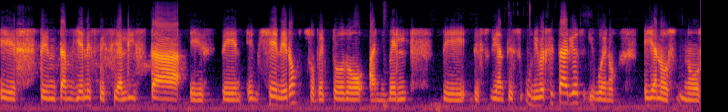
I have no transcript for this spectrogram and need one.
este, también especialista este, en género, sobre todo a nivel de, estudiantes universitarios y bueno, ella nos, nos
